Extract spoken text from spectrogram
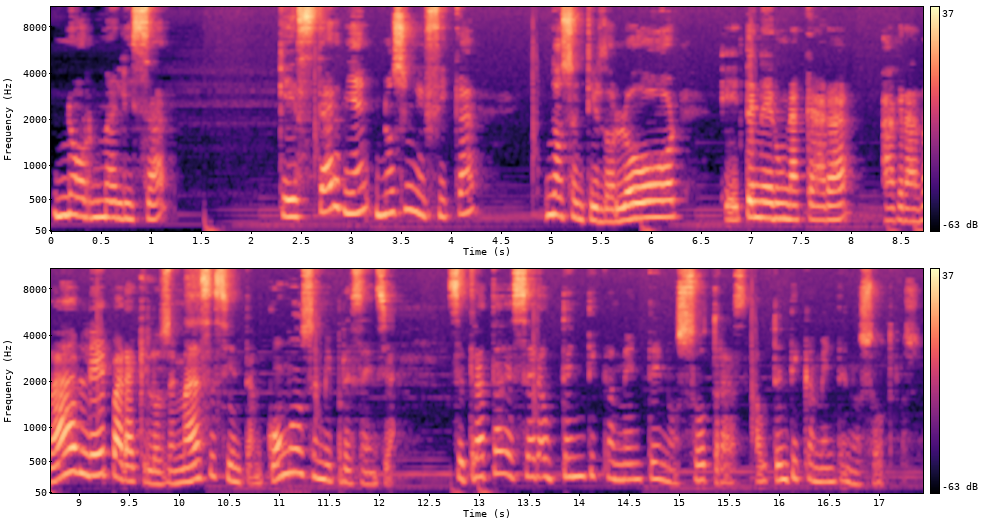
normalizar que estar bien no significa no sentir dolor, eh, tener una cara agradable para que los demás se sientan cómodos en mi presencia. Se trata de ser auténticamente nosotras, auténticamente nosotros,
